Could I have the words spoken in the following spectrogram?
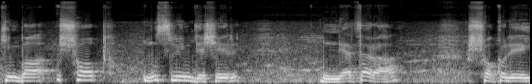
কিংবা সব মুসলিম দেশের নেতারা সকলেই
